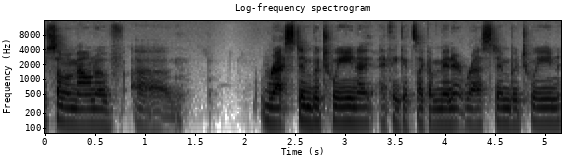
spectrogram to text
some amount of um, rest in between. I, I think it's like a minute rest in between.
